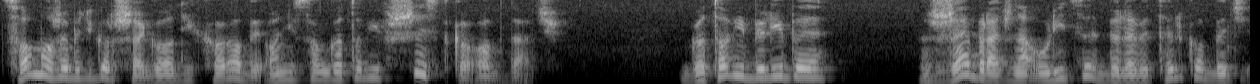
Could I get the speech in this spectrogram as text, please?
Co może być gorszego od ich choroby? Oni są gotowi wszystko oddać. Gotowi byliby żebrać na ulicy, byleby tylko być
